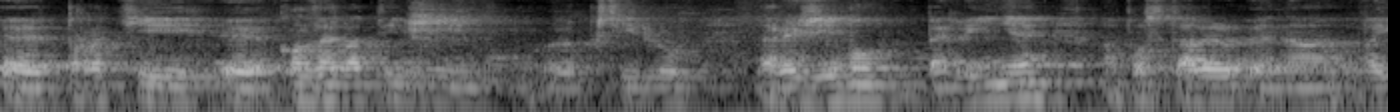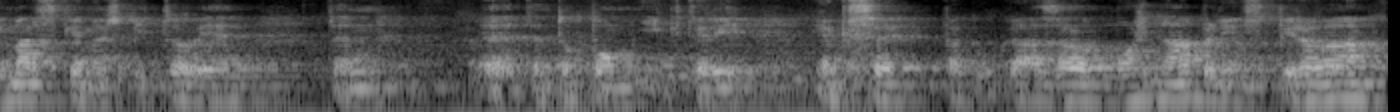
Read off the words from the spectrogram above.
eh, proti eh, konzervativnímu křídlu režimu v Berlíně a postavil na Weimarském hřbitově ten, tento pomník, který, jak se pak ukázalo, možná byl inspirován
